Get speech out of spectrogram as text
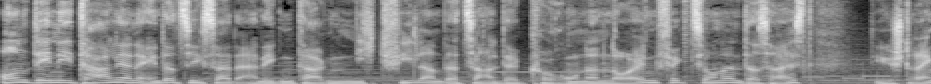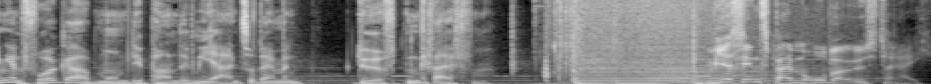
Und in Italien ändert sich seit einigen Tagen nicht viel an der Zahl der Corona-Neuinfektionen. Das heißt, die strengen Vorgaben, um die Pandemie einzudämmen, dürften greifen. Wir sind beim Oberösterreich.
